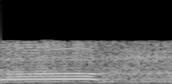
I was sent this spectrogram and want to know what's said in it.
Bravo.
